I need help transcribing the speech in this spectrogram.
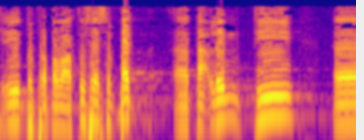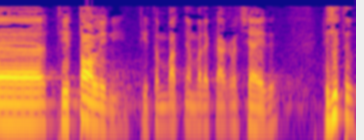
jadi beberapa waktu saya sempat uh, taklim di uh, di tol ini, di tempatnya mereka kerja itu. Di situ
